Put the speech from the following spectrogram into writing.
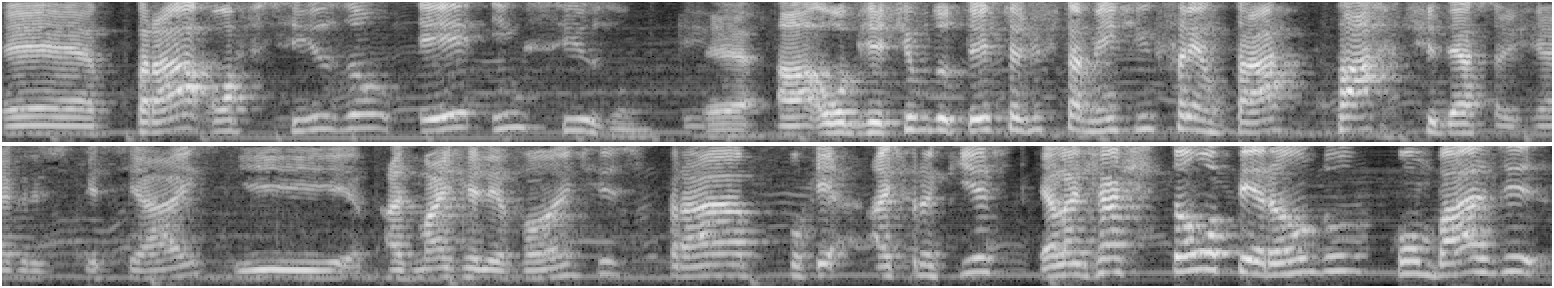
é, para off-season e in-season. É, a- o objetivo do texto é justamente enfrentar parte dessas regras especiais e as mais relevantes para porque as franquias elas já estão operando com base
